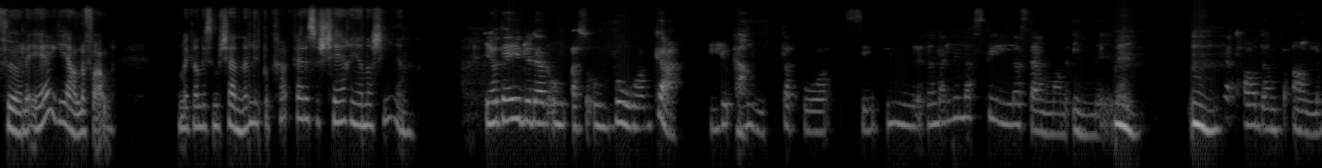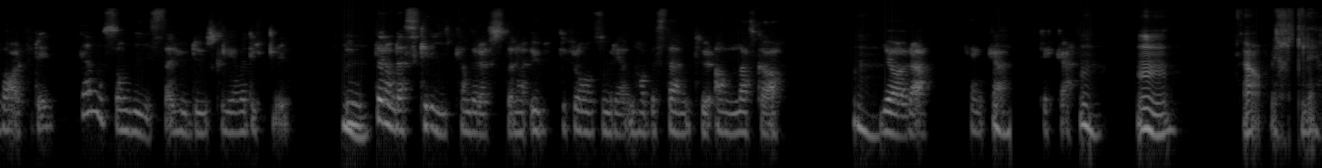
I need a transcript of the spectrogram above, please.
føler jeg i alle fall. Vi kan liksom kjenne litt på hva, hva er det som skjer i energien. Ja, det er jo det der å, alltså, å våge lita på sin inre, den där lilla stilla stämman inne i dig. Mm. Mm. Ta den på allvar, för det är den som visar hur du ska leva ditt liv. Mm. Inte de där skrikande rösterna utifrån som redan har bestämt hur alla ska mm. göra, tänka, mm. tycka. Mm. Mm. Ja, virkelig.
